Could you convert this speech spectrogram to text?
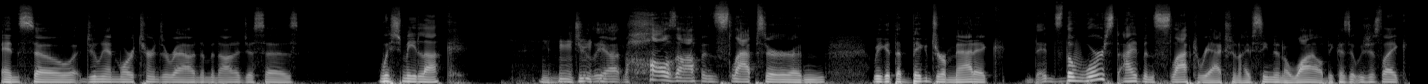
And so Julianne Moore turns around, and Madonna just says, Wish me luck. And Julianne hauls off and slaps her, and we get the big dramatic. It's the worst I've been slapped reaction I've seen in a while because it was just like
